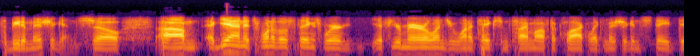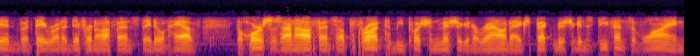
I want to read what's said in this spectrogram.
to beat a Michigan. So um, again, it's one of those things where if you're Maryland, you want to take some time off the clock like Michigan State did, but they run a different offense. They don't have the horses on offense up front to be pushing Michigan around. I expect Michigan's defensive line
